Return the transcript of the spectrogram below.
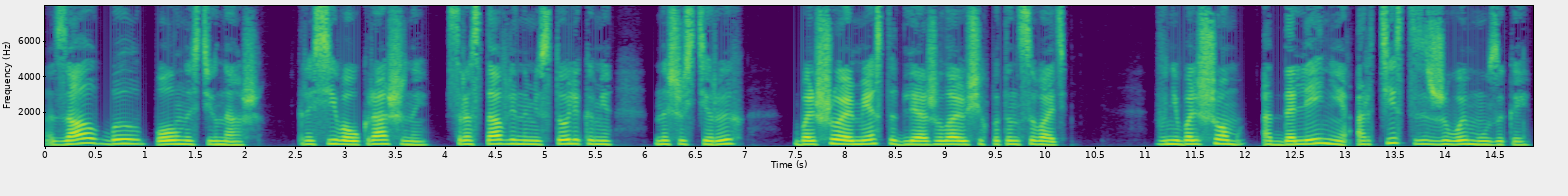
зал был полностью наш. Красиво украшенный, с расставленными столиками на шестерых, большое место для желающих потанцевать. В небольшом отдалении артист с живой музыкой.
